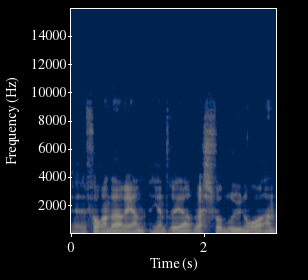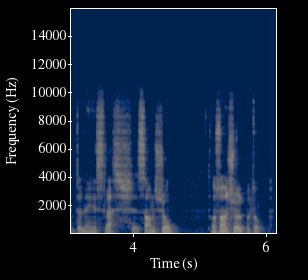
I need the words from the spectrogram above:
Eh, foran der igjen i en treer. Rashford Bruno og Anthony slash Sancho. Og så han sjøl på topp.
